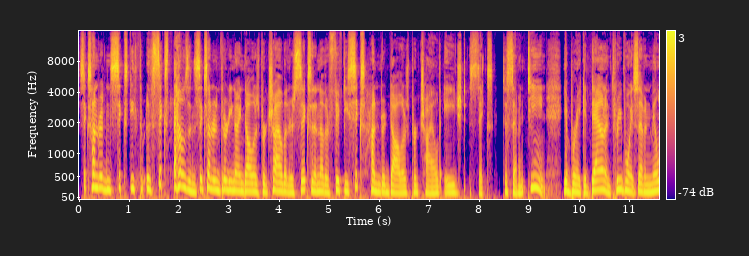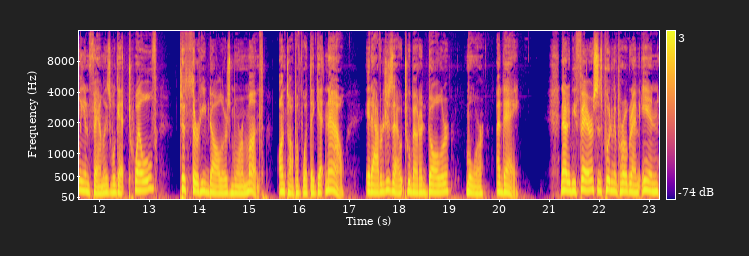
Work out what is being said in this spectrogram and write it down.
$6,639 per child under six and another $5,600 per child aged six to 17. You break it down, and 3.7 million families will get 12 to $30 more a month on top of what they get now it averages out to about a dollar more a day. Now, to be fair, since putting the program in,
